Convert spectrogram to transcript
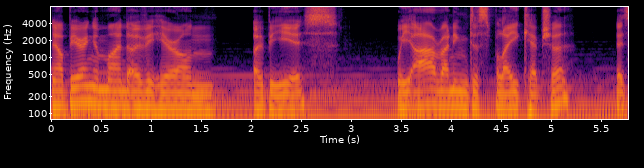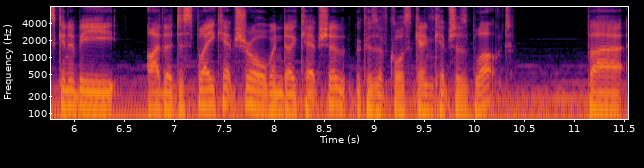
Now bearing in mind over here on OBS, we are running display capture. It's going to be either display capture or window capture because of course game capture is blocked. But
